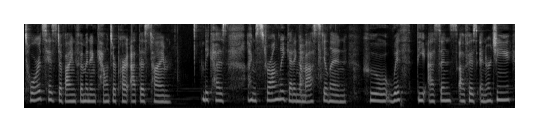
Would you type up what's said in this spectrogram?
towards his divine feminine counterpart at this time because I'm strongly getting a masculine who, with the essence of his energy,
